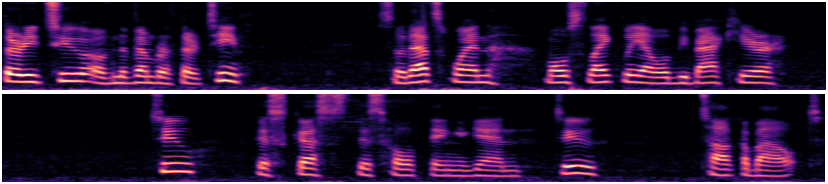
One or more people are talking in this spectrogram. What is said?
1932 of November 13th. So that's when most likely I will be back here to discuss this whole thing again, to talk about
